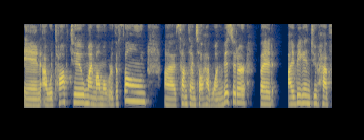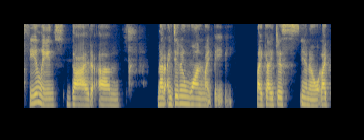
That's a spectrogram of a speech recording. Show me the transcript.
and I would talk to my mom over the phone. Uh, sometimes I'll have one visitor, but I began to have feelings that um, that I didn't want my baby. Like I just, you know, like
